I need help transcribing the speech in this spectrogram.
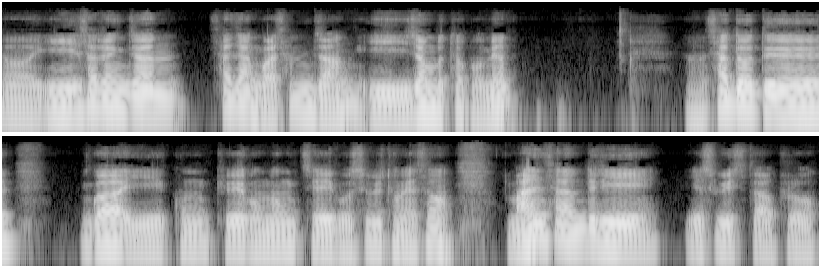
어, 이 사도행전 4장과 3장 이 이전부터 보면 어, 사도들과 이 공, 교회 공동체의 모습을 통해서 많은 사람들이 예수 그리스도 앞으로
